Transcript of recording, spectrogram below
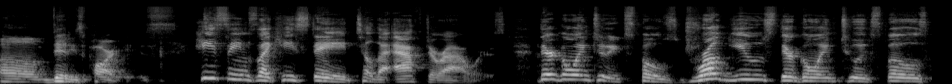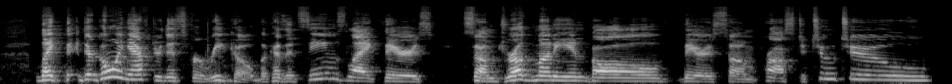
um, Diddy's parties. He seems like he stayed till the after hours. They're going to expose drug use. They're going to expose, like, they're going after this for RICO because it seems like there's some drug money involved, there's some prostitute,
